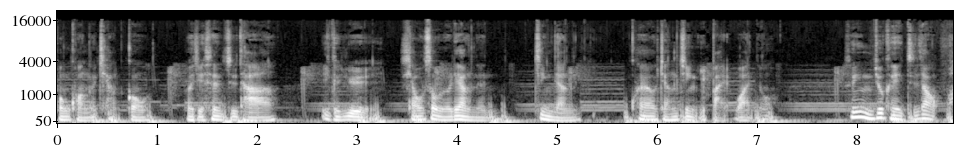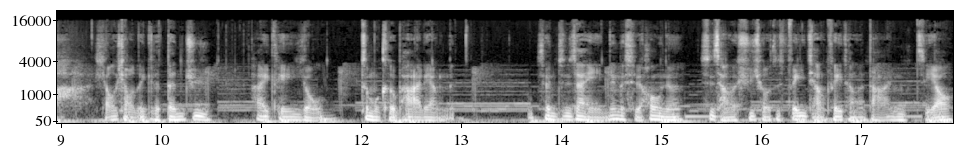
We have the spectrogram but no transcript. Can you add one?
疯狂的抢购，而且甚至它一个月销售的量能竟然快要将近一百万哦。所以你就可以知道，哇，小小的一个灯具还可以有这么可怕的量能。甚至在那个时候呢，市场的需求是非常非常的大，你只要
